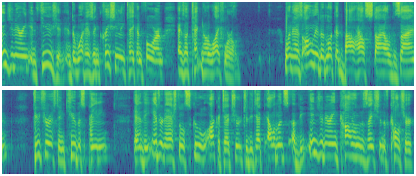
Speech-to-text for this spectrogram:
engineering infusion into what has increasingly taken form as a techno life world. One has only to look at Bauhaus style design, futurist and cubist painting, and the international school architecture to detect elements of the engineering colonization of culture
